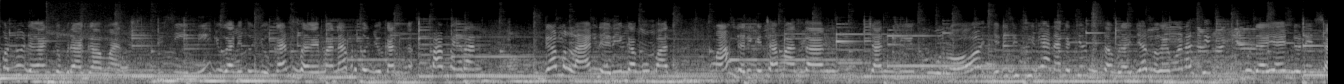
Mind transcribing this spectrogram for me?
penuh dengan keberagaman. Di sini juga ditunjukkan bagaimana pertunjukan pameran gamelan dari kabupaten maaf dari kecamatan Candipuro. Jadi di sini anak kecil bisa belajar bagaimana sih budaya Indonesia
